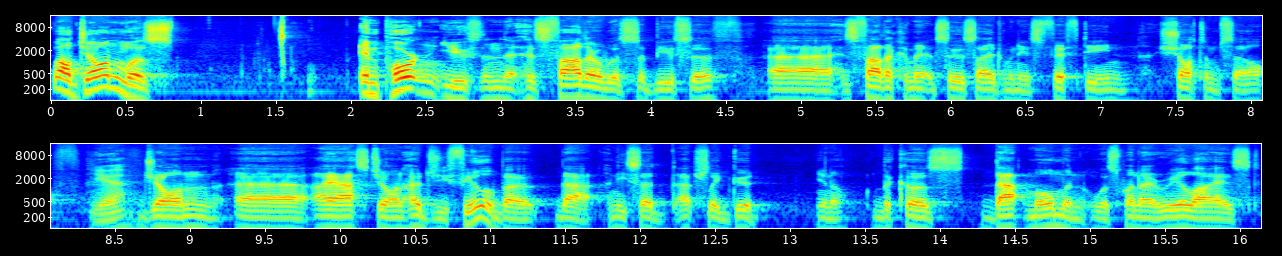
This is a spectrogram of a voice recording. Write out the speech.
Well, John was important youth in that his father was abusive. Uh, his father committed suicide when he was 15, shot himself. Yeah. John, uh, I asked John, how did you feel about that? And he said, actually good, you know, because that moment was when I realized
